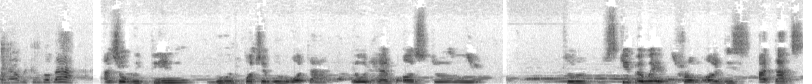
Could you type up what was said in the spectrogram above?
And now we can go back. And so with clean, good, potable water, it would help us to to skip away from all these attacks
